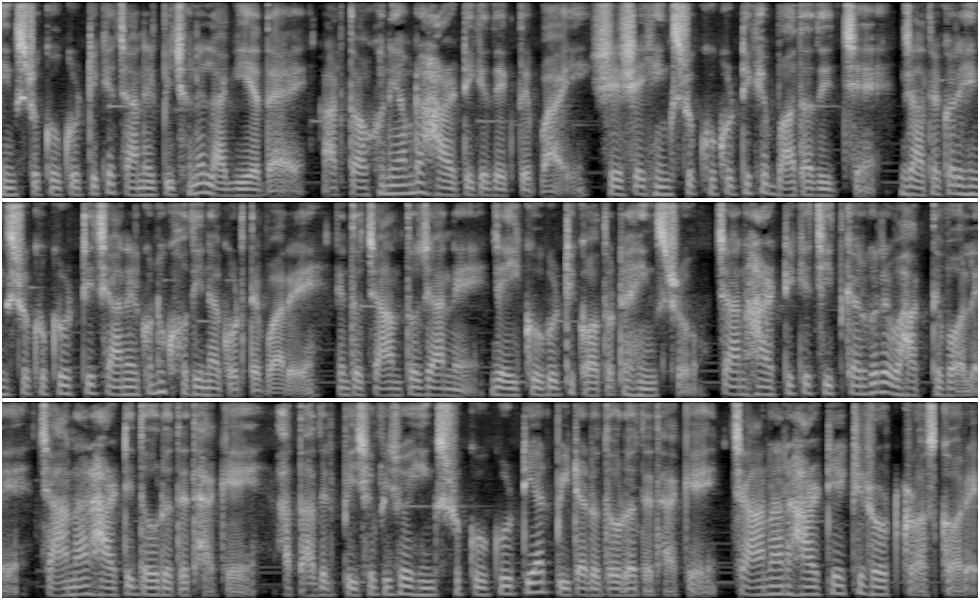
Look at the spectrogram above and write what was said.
হিংস্র কুকুরটিকে চানের পিছনে লাগিয়ে দেয়। আর তখনই আমরা হার্টিকে দেখতে পাই। সে সেই হিংস্র কুকুরটিকে বাধা দিচ্ছে। যাতে করে হিংস্র কুকুরটি চানের কোনো ক্ষতি না করতে পারে। কিন্তু চান তো জানে যে এই কুকুরটি কতটা হিংস্র। চান হার্টিকে চিৎকার করে ভাগতে বলে। চান আর হার্টি দৌড়াতে থাকে আর তাদের পিছু পিছু হিংস্র কুকুরটি আর পিটারও দৌড়াতে থাকে। চান আর হার্টি একটি রোড ক্রস করে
